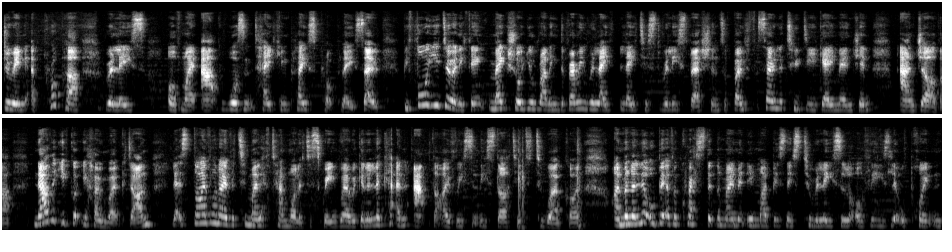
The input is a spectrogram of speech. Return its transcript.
doing a proper release of my app wasn't taking place properly. So before you do anything, make sure you're running the very latest release versions of both Solar 2D Game Engine and Java. Now that you've got your homework done, let's dive on over to my left-hand monitor screen where we're going to look at an app that I've recently started to work on. I'm on a little bit of a quest at the moment in my business to release a lot of these little point and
